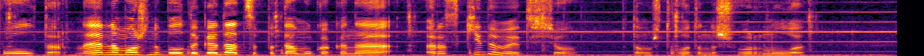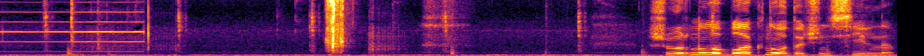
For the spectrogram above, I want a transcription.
Полтер. Наверное, можно было догадаться по тому, как она раскидывает все. Потому что вот она швырнула. Швырнула блокнот очень сильно.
